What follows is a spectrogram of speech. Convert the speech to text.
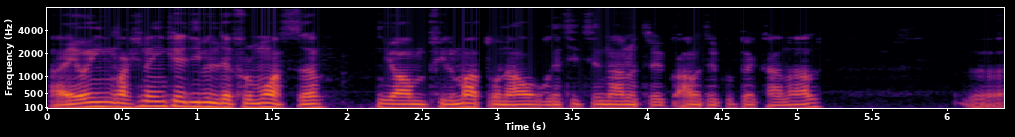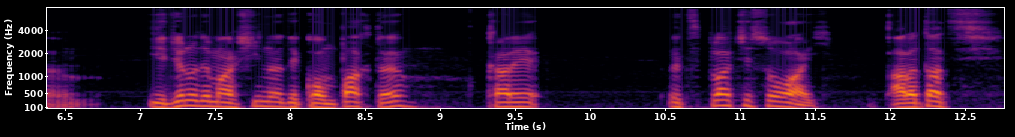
E o mașină incredibil de frumoasă. Eu am filmat una, o găsiți în anul trecut, anul trecut pe canal. E genul de mașină de compactă care îți place să o ai. Arătați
